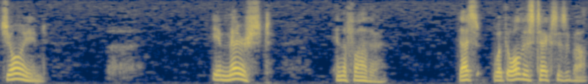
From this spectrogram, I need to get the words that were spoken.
joined, uh, immersed in the Father. That's what all this text is about.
